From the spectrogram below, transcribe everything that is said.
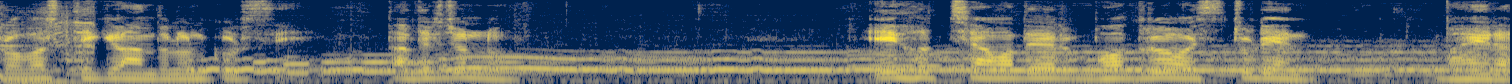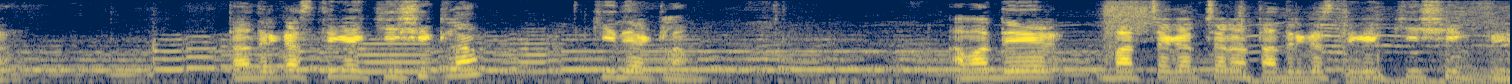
প্রবাস থেকে আন্দোলন করছি? তাদের জন্য? এই হচ্ছে আমাদের ভদ্র স্টুডেন্ট ভাইরা তাদের কাছ থেকে কি শিখলাম? কি দেখলাম? আমাদের বাচ্চা কাচ্চারা তাদের কাছ থেকে কি শিখবে?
